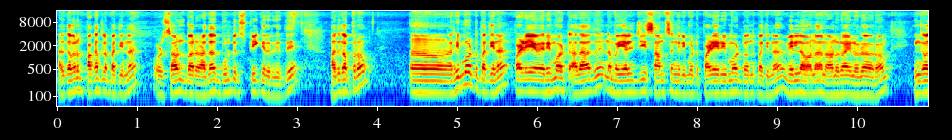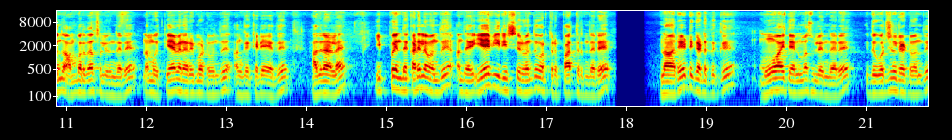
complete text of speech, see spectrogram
அதுக்கப்புறம் பக்கத்தில் பார்த்தீங்கன்னா ஒரு சவுண்ட் பார் அதாவது ப்ளூடூத் ஸ்பீக்கர் இருக்குது. அதுக்கப்புறம் ரிமோட் பார்த்தீங்கன்னா பழைய ரிமோட் அதாவது நம்ம எல்ஜி சாம்சங் ரிமோட் பழைய ரிமோட் வந்து பார்த்தீங்கன்னா வெளில வாங்கினா நானூறுரூவா ஐநூறுரூவா வரும். இங்கே வந்து ஐம்பது தான் சொல்லியிருந்தாரு. நமக்கு தேவையான ரிமோட் வந்து அங்கே கிடையாது. அதனால் இப்போ இந்த கடையில் வந்து அந்த ஏவி ரிசீவர் வந்து ஒருத்தர் பார்த்துருந்தாரு நான் ரேட்டு கேட்டதுக்கு மூவாயிரத்தி ஐநூறுபா சொல்லியிருந்தாரு. இது ஒரிஜினல் ரேட் வந்து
